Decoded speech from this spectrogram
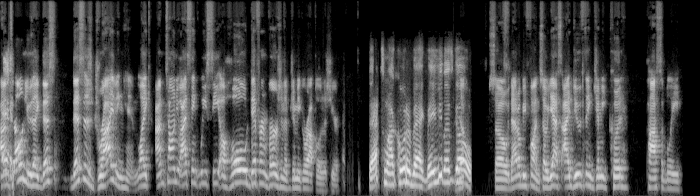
I'm man. telling you, like this, this is driving him. Like I'm telling you, I think we see a whole different version of Jimmy Garoppolo this year. That's my quarterback, baby. Let's go. Yep. So that'll be fun. So yes, I do think Jimmy could possibly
